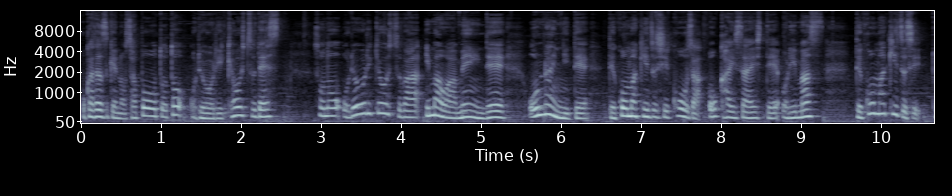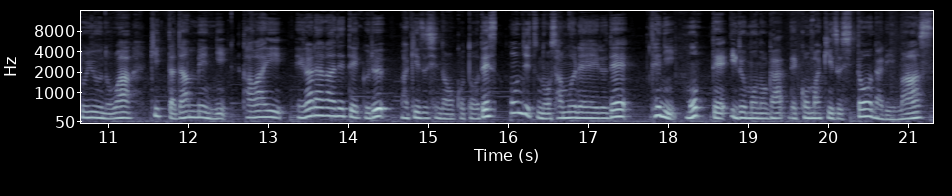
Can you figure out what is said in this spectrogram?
お片付けのサポートとお料理教室です。そのお料理教室は今はメインでオンラインにてデコ巻き寿司講座を開催しております。デコ巻き寿司というのは切った断面に可愛い絵柄が出てくる巻き寿司のことです。本日のサムネイルで手に持っているものがデコ巻き寿司となります。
